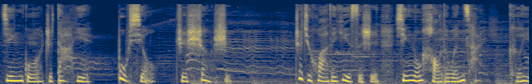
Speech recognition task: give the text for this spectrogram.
经国之大业，不朽之盛世。”这句话的意思是形容好的文采可以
